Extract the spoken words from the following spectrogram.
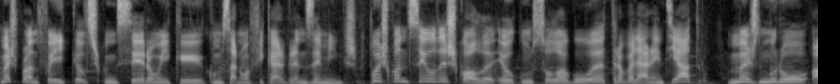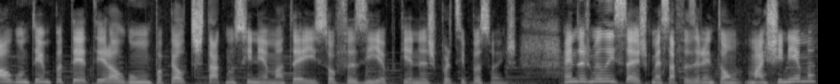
Mas pronto, foi aí que eles conheceram e que começaram a ficar grandes amigos. Depois, quando saiu da escola, ele começou logo a trabalhar em teatro, mas demorou algum tempo até ter algum papel de destaque no cinema. Até aí só fazia pequenas participações. Em 2006 começa a fazer então mais cinema,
